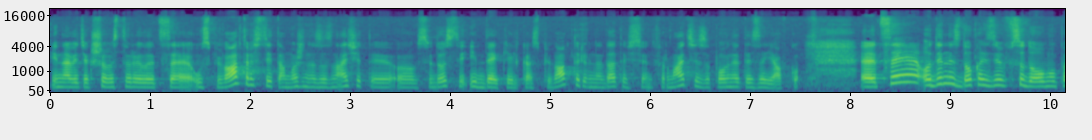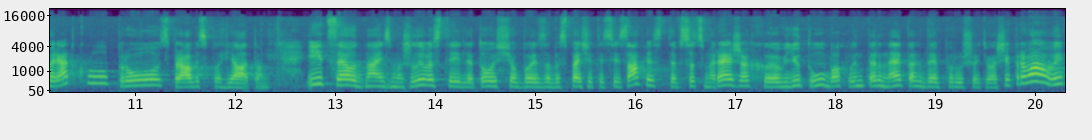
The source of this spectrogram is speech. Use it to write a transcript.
І навіть якщо ви створили це у співавторстві, там можна зазначити в свідоцтві і декілька співавторів, надати всю інформацію, заповнити заявку. Це один із доказів в судовому порядку про справи з плагіатом. І це одна із можливостей для того, щоб забезпечити свій захист в соцмережах, в Ютубах, в інтернетах, де порушують ваші права. Ви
